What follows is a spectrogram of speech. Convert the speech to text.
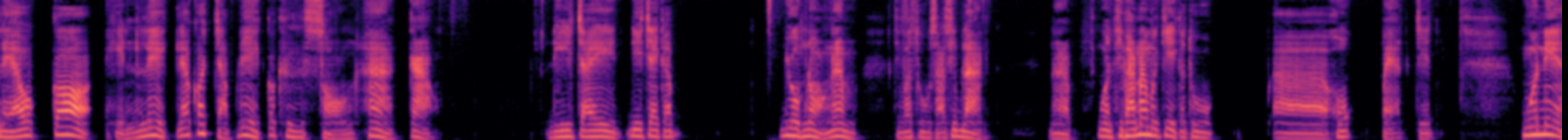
แล้วก็เห็นเลขแล้วก็จับเลขก็คือสองห้าเก้าดีใจดีใจกับโยมหนองน้ำที่ว่าถูกสาสิบล้านนะครับงวดที่ผ่านมาเมื่อกี้ก็ถูกหกแปดเจ็ดงวดเนี่ย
